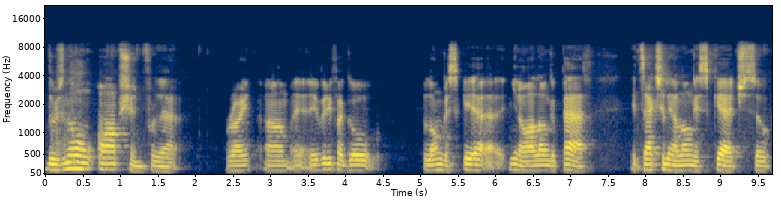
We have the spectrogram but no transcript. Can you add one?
there's no option for that, right? Um, even if I go along a uh, you know along a path, it's actually along a sketch. So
